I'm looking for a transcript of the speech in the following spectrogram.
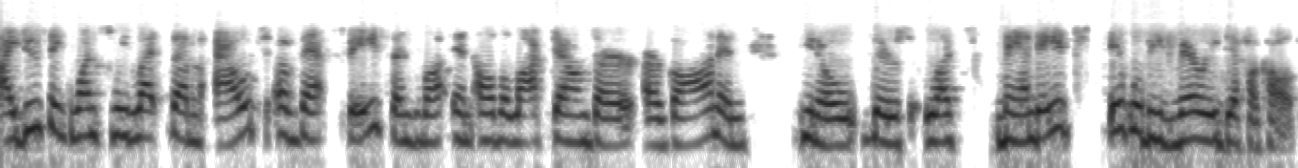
I do think once we let them out of that space and lo- and all the lockdowns are are gone and you know, there's less mandates, it will be very difficult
